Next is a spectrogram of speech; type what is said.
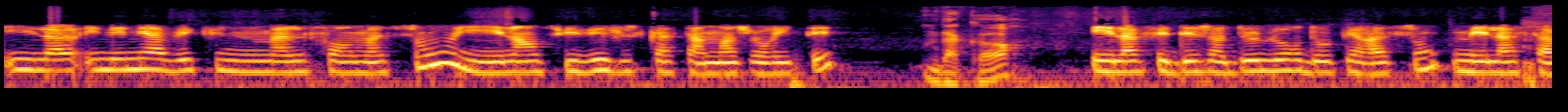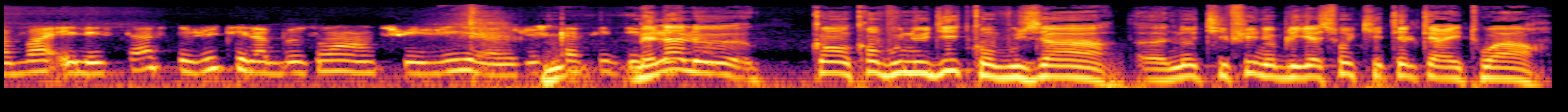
il, a, il est né avec une malformation et il a un suivi jusqu'à sa majorité. D'accord. Et il a fait déjà deux lourdes opérations, mais là, ça va et les stades, c'est juste qu'il a besoin d'un suivi jusqu'à ses 18 Mais là, le, quand, quand vous nous dites qu'on vous a notifié une obligation de quitter le territoire,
